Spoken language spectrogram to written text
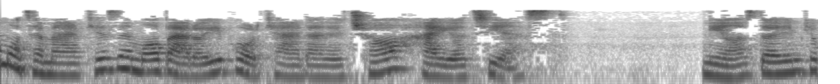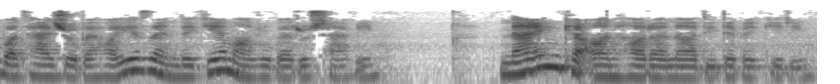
متمرکز ما برای پر کردن چاه حیاتی است. نیاز داریم که با تجربه های زندگیمان روبرو شویم. نه اینکه آنها را نادیده بگیریم.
